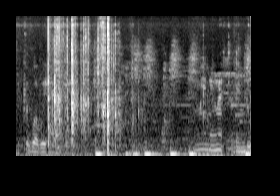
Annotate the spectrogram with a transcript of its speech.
Look at what we have here. Miren esta lindura.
